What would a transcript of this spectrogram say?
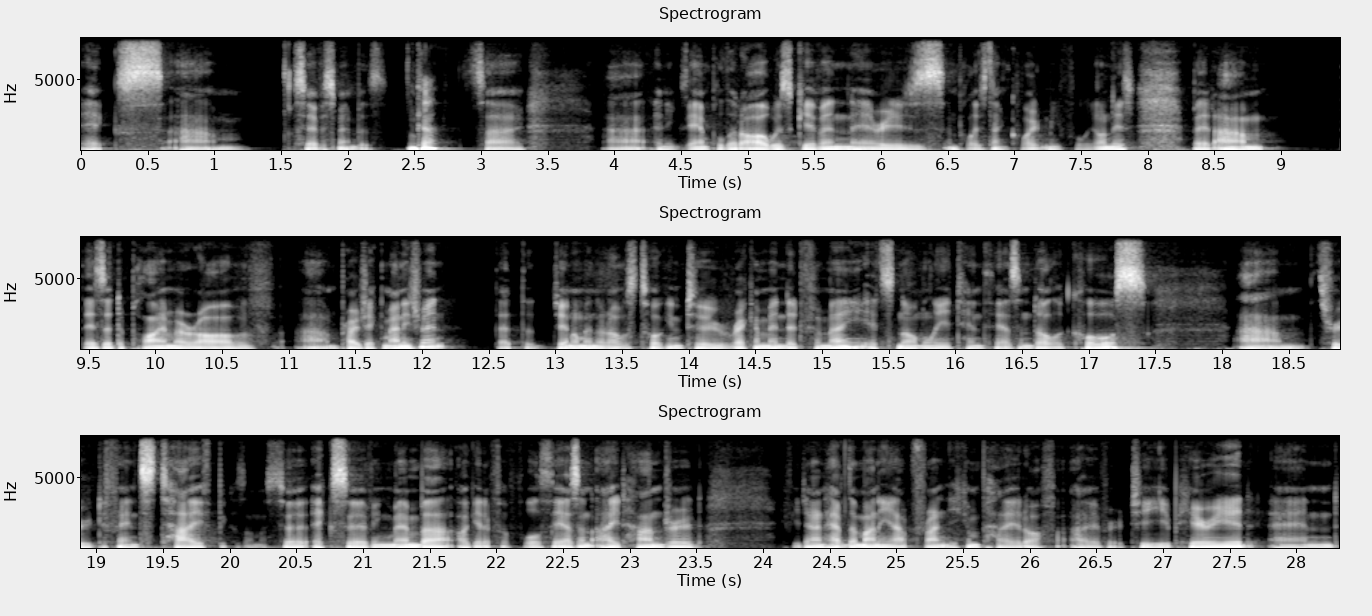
ex um, service members. Okay. So, uh, an example that I was given there is, and please don't quote me fully on this, but um, there's a diploma of um, project management that the gentleman that I was talking to recommended for me. It's normally a ten thousand dollar course um, through Defence TAFE because I'm a ser- ex-serving member. I get it for four thousand eight hundred. If you don't have the money up front, you can pay it off over a two-year period, and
